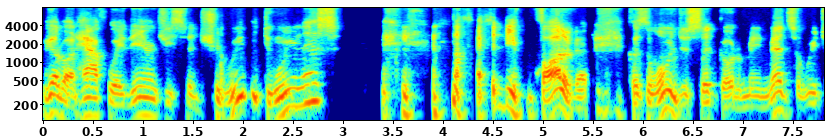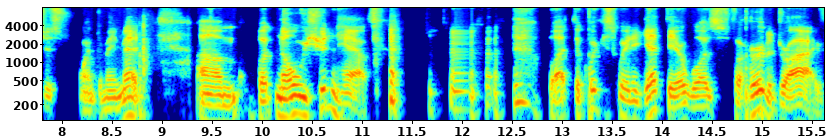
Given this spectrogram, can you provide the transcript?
We got about halfway there, and she said, Should we be doing this? I hadn't even thought of it because the woman just said go to Maine Med, so we just went to Maine Med. Um, but no, we shouldn't have. but the quickest way to get there was for her to drive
